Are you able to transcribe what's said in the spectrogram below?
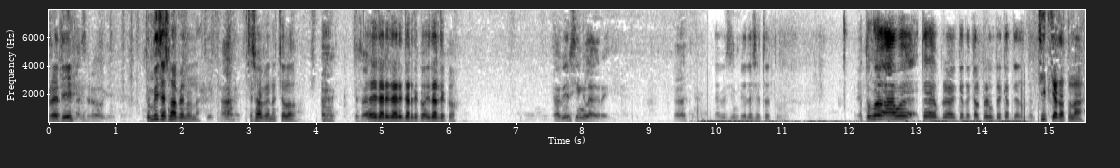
already सुरू हो गए तुम भी चश्मा पहनो ना? हाँ? चश्मा पहनो चलो। इधर इधर इधर देखो इधर देखो। कबीर सिंह लग रही। हाँ? कबीर सिंह पहले से तो तुम। तुमको वो तेरा गर्लफ्रेंड ब्रेकअप दिया था? चीट किया था तू ना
